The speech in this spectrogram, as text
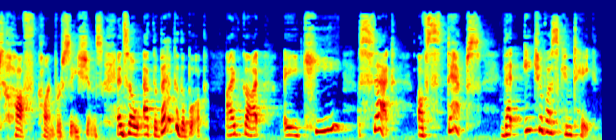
tough conversations. And so at the back of the book, I've got a key set of steps that each of us can take.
